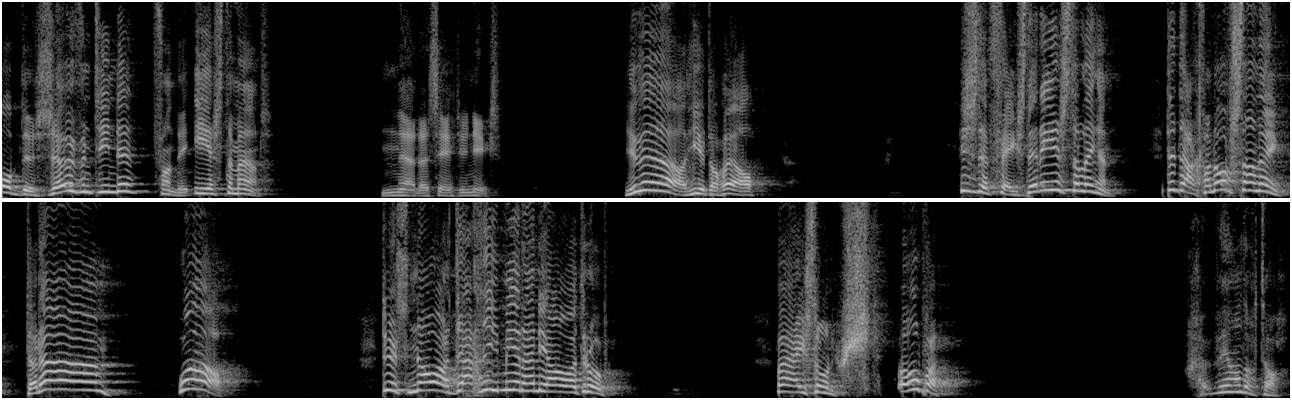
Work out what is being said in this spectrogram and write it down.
Op de zeventiende van de eerste maand. Nou, dat zegt u niks. Jawel, hier toch wel. Dit is het feest der eerstelingen. De dag van opstanding. Tadam! Wow! Dus Noach dacht niet meer aan die oude troep. Maar hij stond open. Geweldig toch?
